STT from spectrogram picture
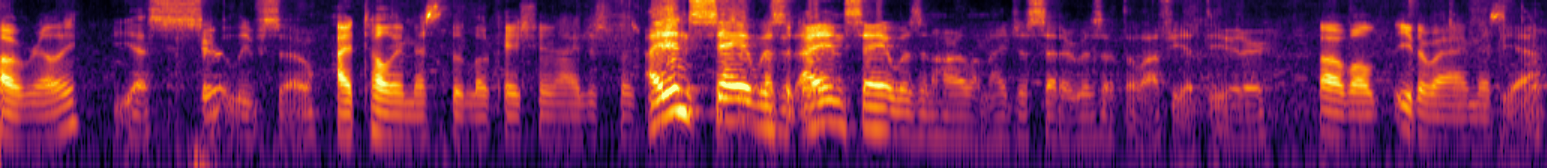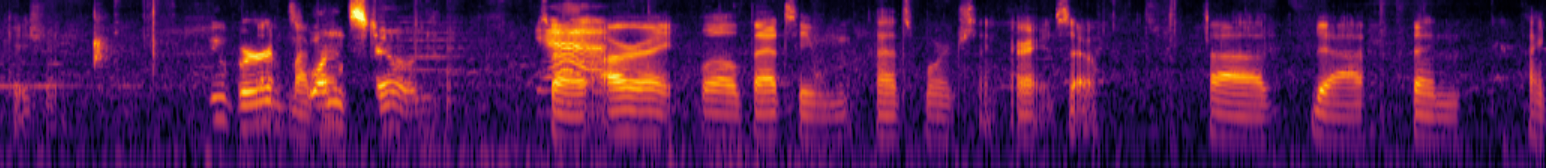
Oh, really? Yes, I believe so. I totally missed the location. I just was. I didn't say it was. the I didn't say it was in Harlem. I just said it was at the Lafayette Theater. Oh well, either way, I missed Yeah. the location. Two birds, my one bad. stone. Yeah. So, all right. Well, that's even that's more interesting. All right. So, uh, yeah. Then I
